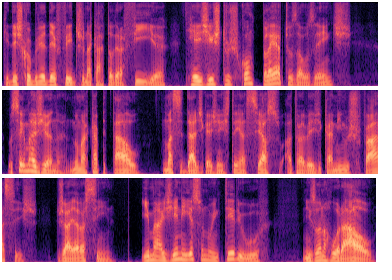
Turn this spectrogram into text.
que descobria defeitos na cartografia, registros completos ausentes. Você imagina, numa capital, numa cidade que a gente tem acesso através de caminhos fáceis, já era assim. Imagine isso no interior, em zona rural,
